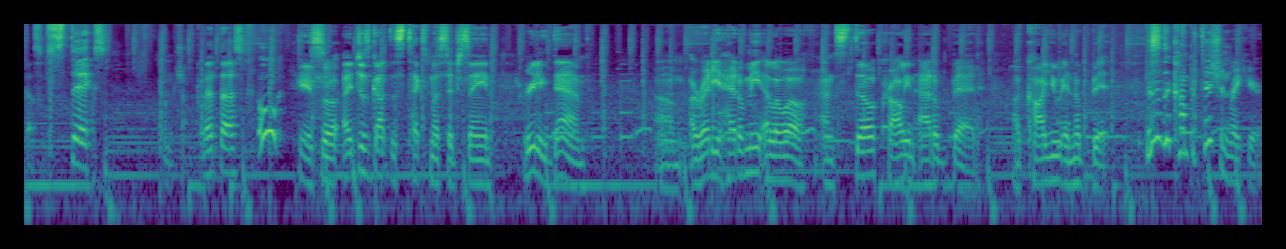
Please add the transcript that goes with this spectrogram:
got some sticks, some chancletas. Ooh! Okay, so I just got this text message saying, really damn, um, already ahead of me, lol. I'm still crawling out of bed. I'll call you in a bit. This is the competition right here.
